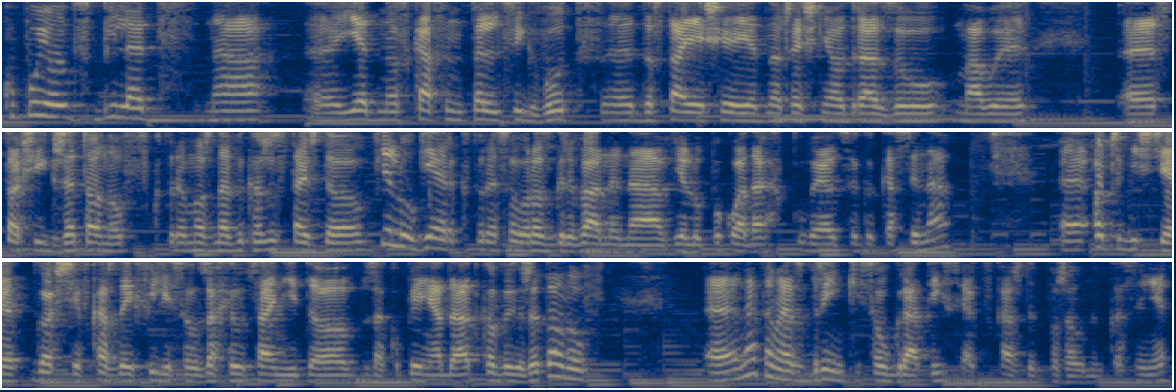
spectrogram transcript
kupując bilet na e, jedno z kasyn Pelcik Wód e, dostaje się jednocześnie od razu mały stosik żetonów, które można wykorzystać do wielu gier, które są rozgrywane na wielu pokładach pływającego kasyna. Oczywiście goście w każdej chwili są zachęcani do zakupienia dodatkowych żetonów, natomiast drinki są gratis, jak w każdym porządnym kasynie.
